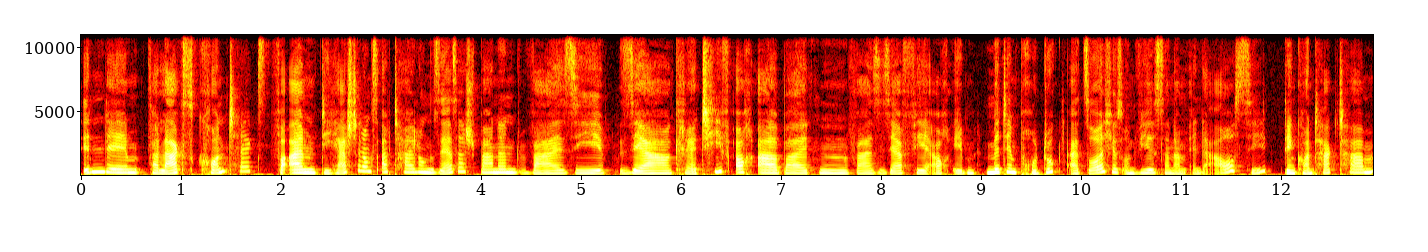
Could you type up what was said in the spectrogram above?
in dem Verlagskontext vor allem die Herstellungsabteilung sehr, sehr spannend, weil sie sehr kreativ auch arbeiten, weil sie sehr viel auch eben mit dem Produkt als solches und wie es dann am Ende aussieht, den Kontakt haben.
